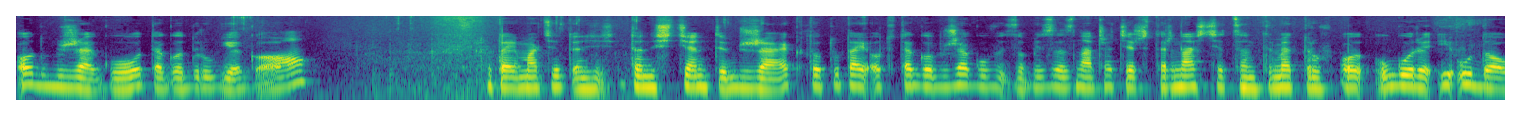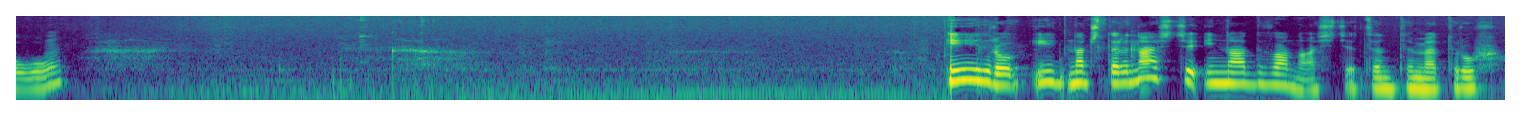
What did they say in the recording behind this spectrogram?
od brzegu tego drugiego. Tutaj macie ten, ten ścięty brzeg, to tutaj od tego brzegu sobie zaznaczacie 14 cm u góry i u dołu. I, I na 14 i na 12 centymetrów.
